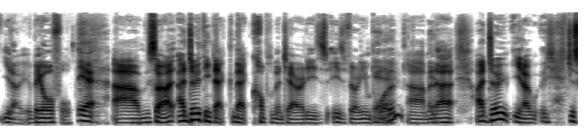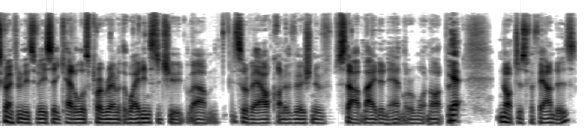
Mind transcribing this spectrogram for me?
you know, it'd be awful. Yeah. Um, so I, I do think that that complementarity is, is very important. Um, and uh, I do, you know, just going through this VC Catalyst program at the Wade Institute, um, it's sort of our kind of version of Startmate and Antler and whatnot, but Yeah. not just for founders.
